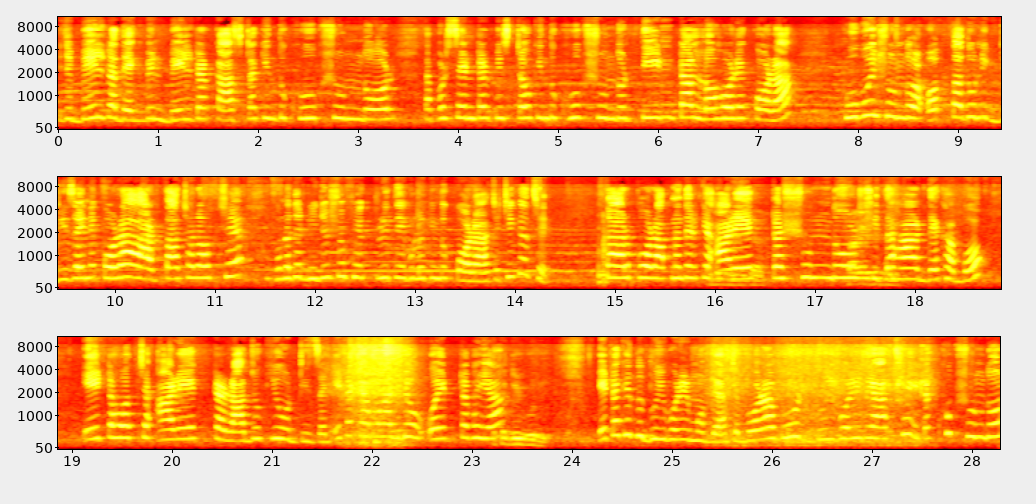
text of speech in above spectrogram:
এই যে বেলটা দেখবেন বেলটার কাজটা কিন্তু খুব সুন্দর। তারপর সেন্টার পিসটাও কিন্তু খুব সুন্দর। তিনটা লহরে করা খুবই সুন্দর অত্যাধুনিক ডিজাইনে করা। আর তাছাড়া হচ্ছে ওনাদের নিজস্ব ফ্যাক্টরিতে এগুলো কিন্তু করা আছে ঠিক আছে? তারপর আপনাদেরকে আরেকটা সুন্দর সীতাহার দেখাবো। এইটা হচ্ছে আরেকটা রাজকীয় ডিজাইন এটা কেমন আসবে ওয়েটটা ভাইয়া? এটা দুই ভরি এটা কিন্তু দুই বড়ির মধ্যে আছে। বরাবর দুই বড়িতে আছে। এটা খুব সুন্দর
